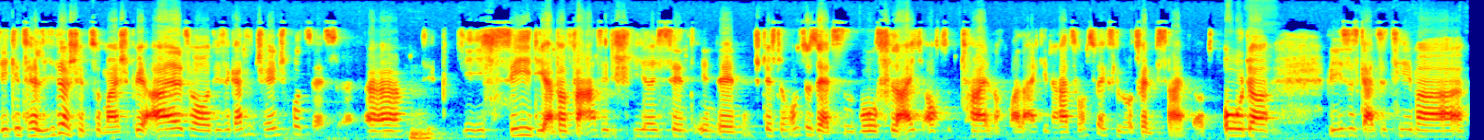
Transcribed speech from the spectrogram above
Digital Leadership zum Beispiel, also diese ganzen Change-Prozesse, äh, mhm. die, die, ich sehe, die einfach wahnsinnig schwierig sind in den Stiftungen umzusetzen, wo vielleicht auch zum Teil nochmal ein Generationswechsel notwendig sein wird. Oder wie ist das ganze Thema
